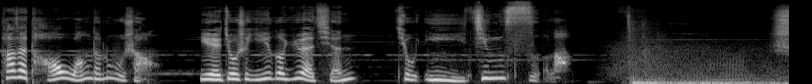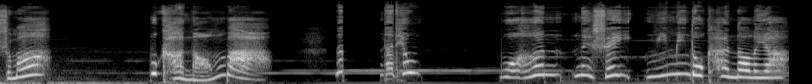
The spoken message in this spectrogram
他在逃亡的路上，也就是一个月前就已经死了。”什么？不可能吧？那那天我和那谁明明都看到了呀。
